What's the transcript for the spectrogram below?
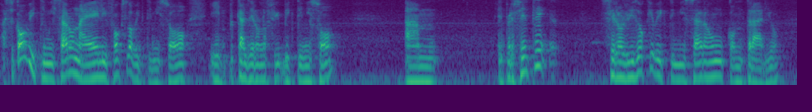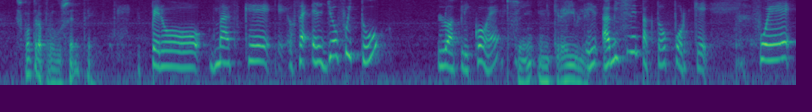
Así como victimizaron a él y Fox lo victimizó y Calderón lo victimizó, el presidente se le olvidó que victimizar a un contrario es contraproducente. Pero más que, o sea, el yo fui tú lo aplicó, ¿eh? Sí, increíble. Y a mí sí me impactó porque fue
